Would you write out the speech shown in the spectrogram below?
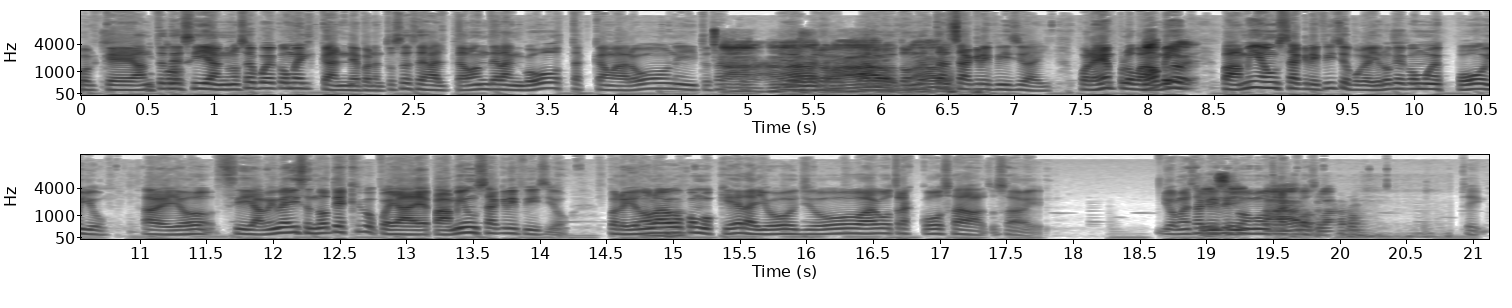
Porque antes decían, no se puede comer carne, pero entonces se saltaban de langostas, camarones y todas esas Ajá, cosas. Pero, claro, pero ¿dónde está el sacrificio ahí? Por ejemplo, para, No, mí, pero- para mí es un sacrificio, porque yo lo que como es pollo. ¿sabes? Yo, si a mí me dicen, no tienes que comer, pues ya, para mí es un sacrificio. Pero yo no lo hago como quiera, yo, yo hago otras cosas, tú sabes. Yo me Sí, sacrifico sí, con otras claro, cosas. claro. Sí.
